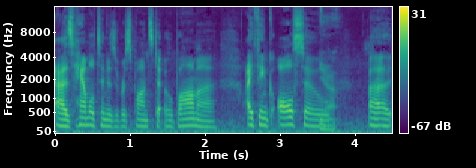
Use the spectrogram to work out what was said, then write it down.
as Hamilton is a response to Obama. I think also yeah. uh,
